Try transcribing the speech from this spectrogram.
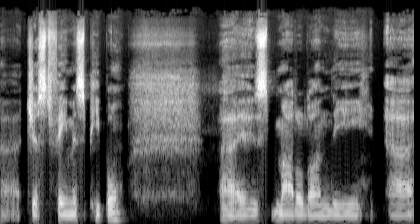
uh, just famous people uh, is modeled on the uh,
